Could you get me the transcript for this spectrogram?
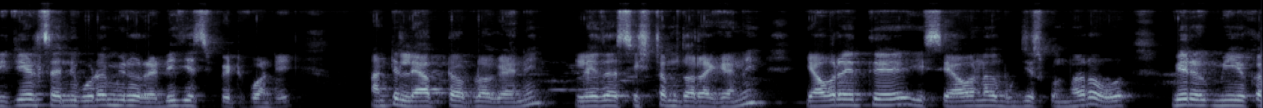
డీటెయిల్స్ అన్నీ కూడా మీరు రెడీ చేసి పెట్టుకోండి. అంటే ల్యాప్టాప్లో కానీ లేదా సిస్టమ్ ద్వారా కానీ ఎవరైతే ఈ సేవ అన్నది బుక్ చేసుకుంటున్నారో మీరు మీ యొక్క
